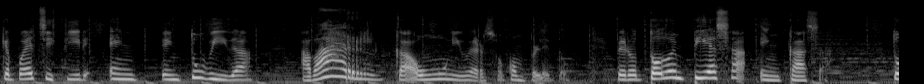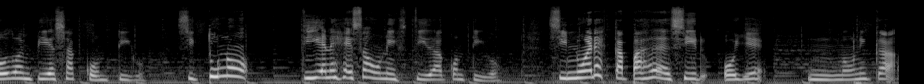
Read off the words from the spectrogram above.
que puede existir en, en tu vida, abarca un universo completo. Pero todo empieza en casa, todo empieza contigo. Si tú no tienes esa honestidad contigo, si no eres capaz de decir, oye, Mónica,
